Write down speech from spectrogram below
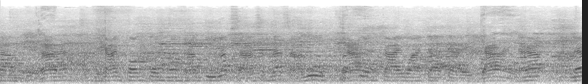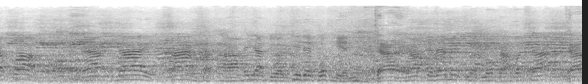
ธรรมครับนะการครองตนครองธรรมคือรักษาสมณสารูปใช่รวมกายวาจาใจใช่นะครับ แล้วก็นะได้สร้างศรัทธาให้ญาติโยมที่ได้พบเห็นใช่นะครับจะได้ไม่เกิดโลกาวัชชะใช่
